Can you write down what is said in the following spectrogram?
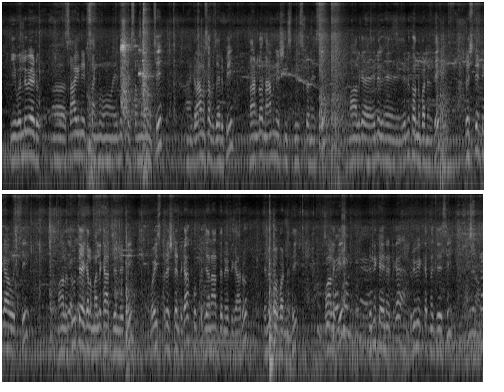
ఈ ఒల్లివేడు సాగునీటి సంఘం ఎన్నికలకు సంబంధించి గ్రామసభ గ్రామ సభ జరిపి దాంట్లో నామినేషన్స్ తీసుకొనేసి మామూలుగా ఎన్ను ఎన్నుకొనబడినది. ప్రెసిడెంట్గా వచ్చి మామూలు తూతేగల మల్లికార్జున రెడ్డి వైస్ ప్రెసిడెంట్గా కుక్క జనార్దన్ రెడ్డి గారు ఎన్నుకోబడినది. వాళ్ళకి ఎన్నికైనట్టుగా ధృవీకరణ చేసి ఇచ్చినాము.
